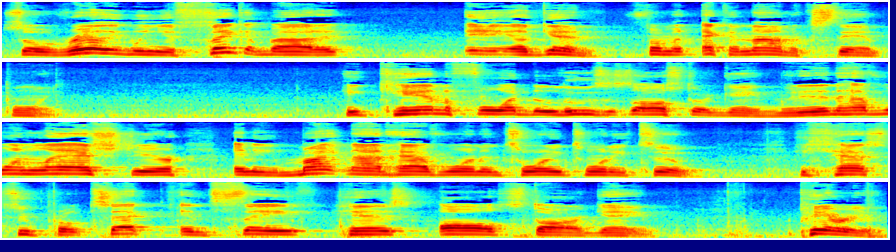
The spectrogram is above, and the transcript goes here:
So really, when you think about it, eh, again from an economic standpoint, he can't afford to lose his All Star game. We didn't have one last year, and he might not have one in 2022. He has to protect and save his All Star game. Period.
